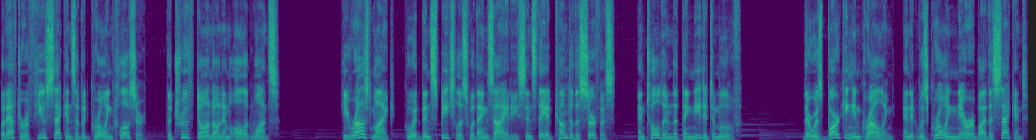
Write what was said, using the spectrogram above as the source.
but after a few seconds of it growing closer, the truth dawned on him all at once. He roused Mike, who had been speechless with anxiety since they had come to the surface, and told him that they needed to move. There was barking and growling, and it was growing nearer by the second.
